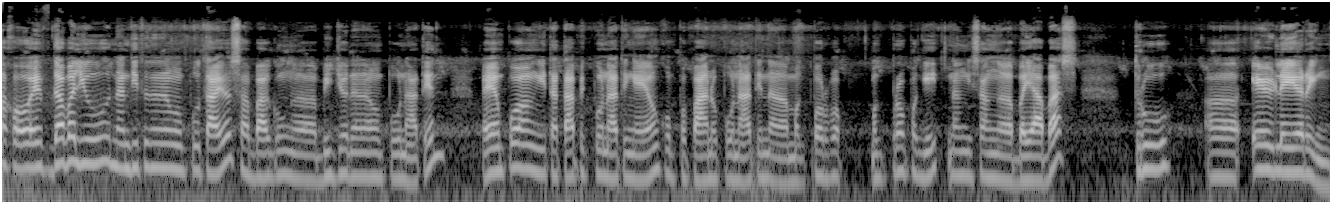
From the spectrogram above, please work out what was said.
Mga OFW, nandito na naman po tayo sa bagong ah, video na naman po natin. Ngayon po ang itatopic po natin ngayon kung paano po natin na magpro- mag-propagate ng isang ah, bayabas through ah, air layering.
